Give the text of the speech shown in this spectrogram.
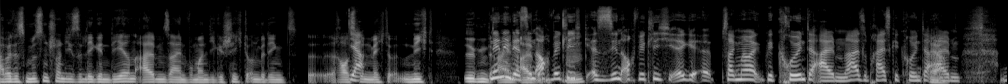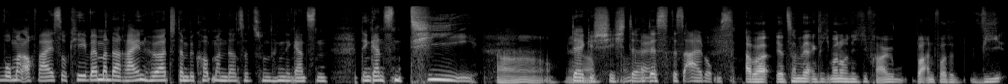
aber das müssen schon diese legendären Alben sein, wo man die Geschichte unbedingt äh, rausfinden Ja. möchte und nicht irgendein Nee, nee, das Album. sind auch wirklich, Mhm. es sind auch wirklich, äh, äh, sagen wir mal, gekrönte Alben, ne? also preisgekrönte Ja. Alben, wo man auch weiß, okay, wenn man da reinhört, dann bekommt man dann sozusagen den ganzen, den ganzen Tee Ah, der ja. Geschichte Okay. des, des Albums. Aber jetzt haben wir eigentlich immer noch nicht die Frage beantwortet, wie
